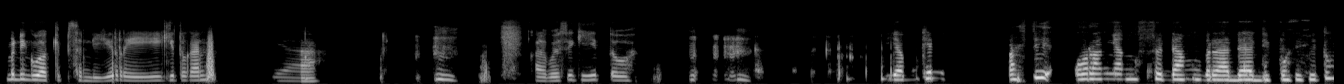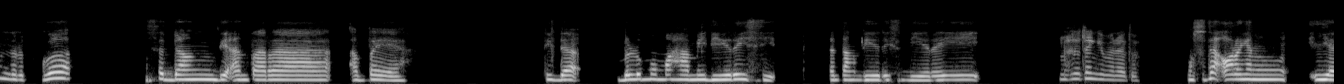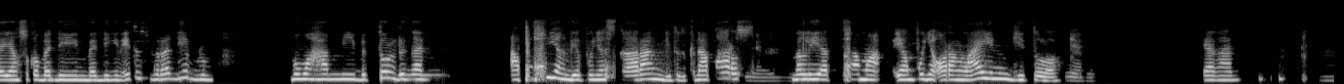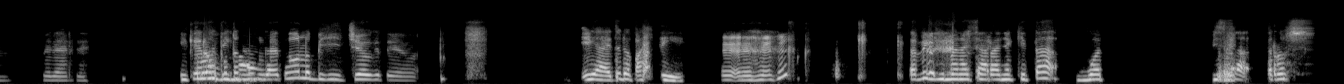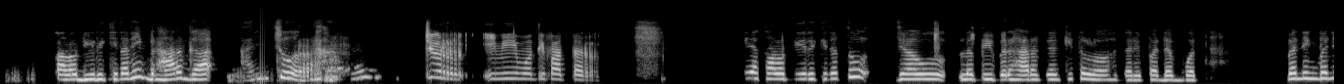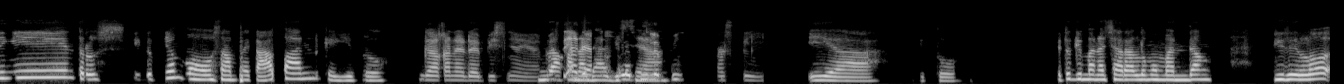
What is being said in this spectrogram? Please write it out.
mending gue keep sendiri gitu kan Iya. kalau gue sih gitu Ya mungkin pasti orang yang sedang berada di posisi itu menurut gue sedang di antara apa ya tidak belum memahami diri sih tentang diri sendiri. maksudnya gimana tuh Maksudnya orang yang iya yang suka bandingin bandingin itu sebenarnya dia belum memahami betul dengan apa sih yang dia punya sekarang gitu. Kenapa harus Iya, ngelihat sama yang punya orang lain gitu loh, iya. ya kan? Hmm, benar deh Itulah rumput tetangga tuh lebih hijau gitu ya Mak. iya itu udah pasti. Tapi gimana caranya kita buat bisa terus kalau diri kita nih berharga, hancur. Cur, ini motivator. Iya kalau diri kita tuh jauh lebih berharga gitu loh daripada buat banding-bandingin terus hidupnya mau sampai kapan kayak gitu. Nggak akan ada habisnya ya. Nggak Pasti akan ada ada habisnya. lebih-lebih. Pasti. Iya, gitu. Itu gimana cara lu memandang diri lo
